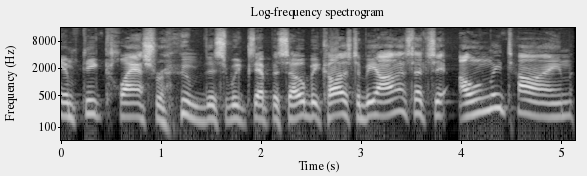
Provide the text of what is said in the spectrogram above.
empty classroom this week's episode because, to be honest, that's the only time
